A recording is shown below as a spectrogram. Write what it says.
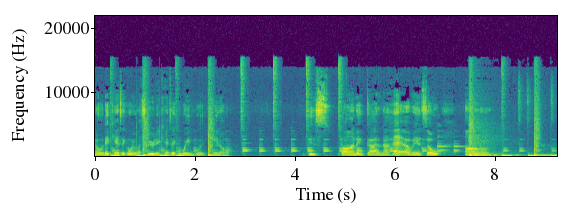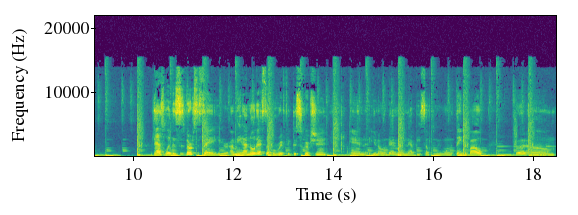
know they can't take away my spirit, they can't take away what you know this bond that God and I have, and so um that's what this is verse is saying here. I mean, I know that's a horrific description, and you know that might not be something we want to think about, but um,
